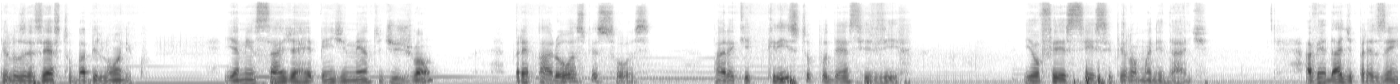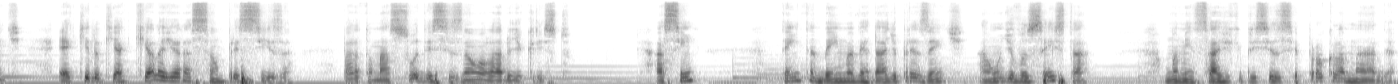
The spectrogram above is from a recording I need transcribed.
pelos exército babilônico. E a mensagem de arrependimento de João preparou as pessoas para que Cristo pudesse vir e oferecesse pela humanidade. A verdade presente é aquilo que aquela geração precisa para tomar sua decisão ao lado de Cristo. Assim, tem também uma verdade presente aonde você está. Uma mensagem que precisa ser proclamada,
